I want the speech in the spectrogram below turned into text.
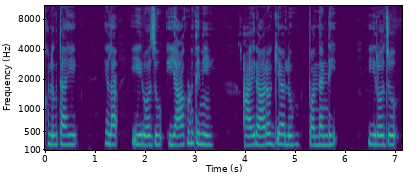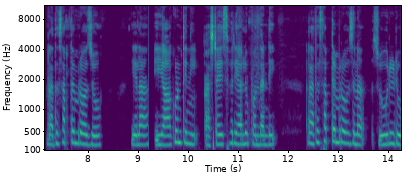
కలుగుతాయి. ఇలా ఈరోజు ఈ ఆకును తిని ఆయుర ఆరోగ్యాలు పొందండి. ఈరోజు రథసప్తమి రోజు. ఇలా ఈ ఆకును తిని అష్టైశ్వర్యాలు పొందండి. రథసప్తమి రోజున సూర్యుడు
